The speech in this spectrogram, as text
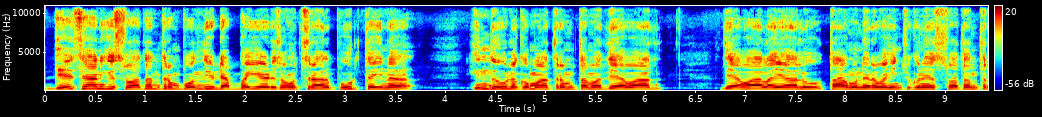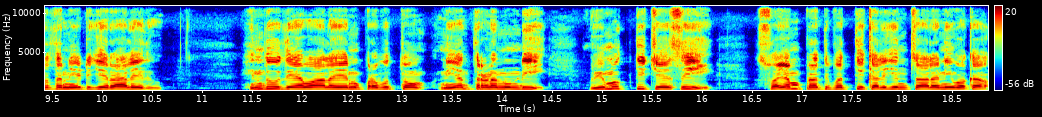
దేశానికి స్వాతంత్రం పొంది డెబ్భై ఏడు సంవత్సరాలు పూర్తయిన హిందువులకు మాత్రం తమ దేవా దేవాలయాలు తాము నిర్వహించుకునే స్వతంత్రత నేటికి రాలేదు. హిందూ దేవాలయం ప్రభుత్వం నియంత్రణ నుండి విముక్తి చేసి స్వయం ప్రతిపత్తి కలిగించాలని ఒక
